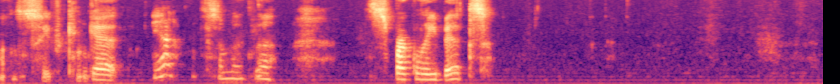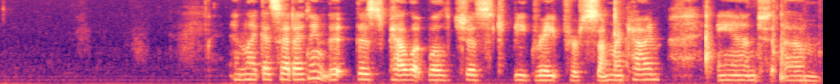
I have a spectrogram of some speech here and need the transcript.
Let's see if we can get, yeah, some of the sparkly bits. And like I said, I think that this palette will just be great for summertime. And um,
